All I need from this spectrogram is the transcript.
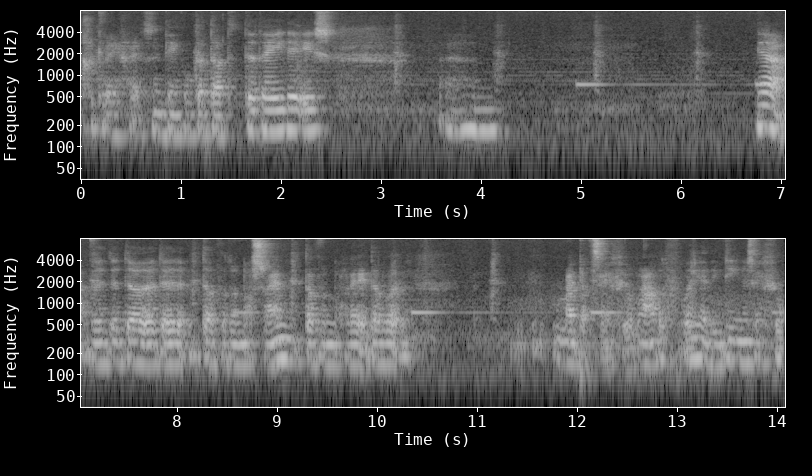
gekregen heeft. En ik denk ook dat dat de reden is. ehm, ja, de, de, dat we er nog zijn, dat we nog dat we, maar dat zijn veel waardevol. Ja, die dingen zijn veel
